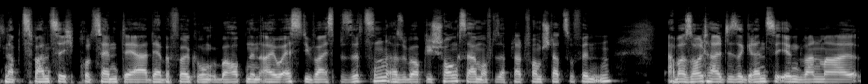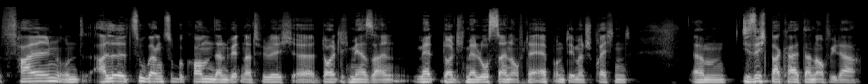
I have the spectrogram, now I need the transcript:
knapp 20 Prozent der, der Bevölkerung überhaupt einen iOS-Device besitzen, also überhaupt die Chance haben, auf dieser Plattform stattzufinden. Aber sollte halt diese Grenze irgendwann mal fallen und alle Zugang zu bekommen, dann wird natürlich äh, deutlich mehr sein, mehr, deutlich mehr los sein auf der App und dementsprechend ähm, die Sichtbarkeit dann auch wieder,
